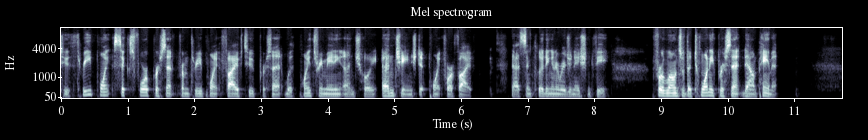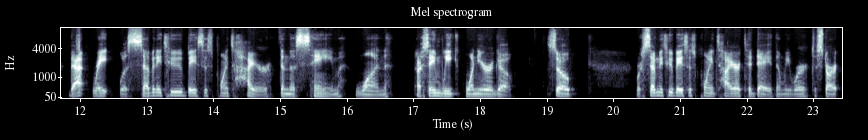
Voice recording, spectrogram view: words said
to 3.64% from 3.52%, with points remaining uncho- unchanged at 0.45. That's including an origination fee for loans with a 20% down payment. That rate was 72 basis points higher than the same one or same week one year ago. So we're 72 basis points higher today than we were to start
